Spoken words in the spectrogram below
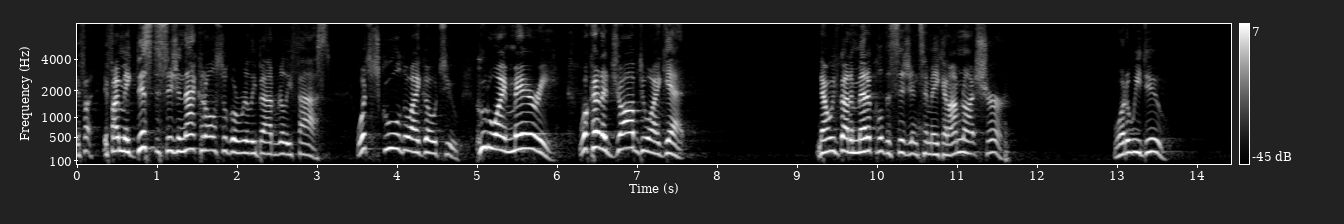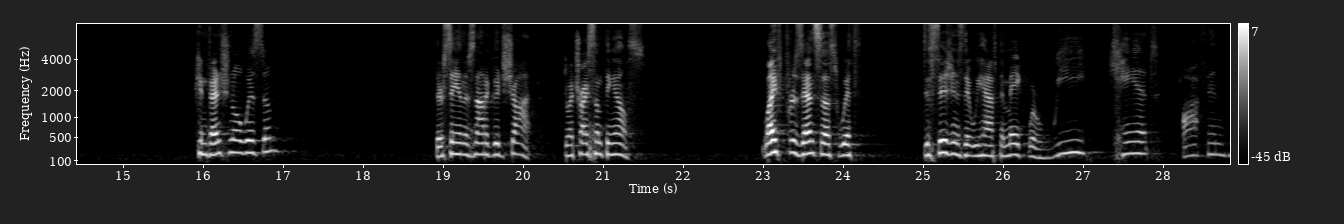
If I, if I make this decision, that could also go really bad really fast. What school do I go to? Who do I marry? What kind of job do I get? Now we've got a medical decision to make, and I'm not sure. What do we do? Conventional wisdom? They're saying there's not a good shot. Do I try something else? Life presents us with decisions that we have to make where we can't often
